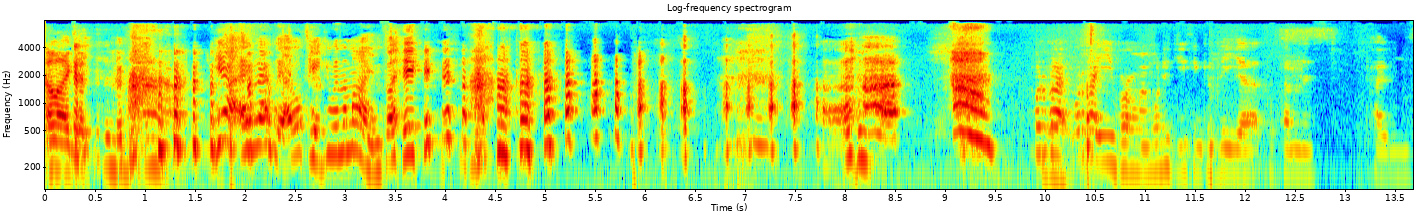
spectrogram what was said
I like it. Yeah exactly. I will take you in the mines. Like um, did you think of the uh, the feminist poems?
